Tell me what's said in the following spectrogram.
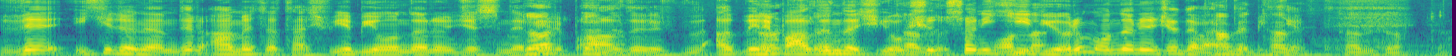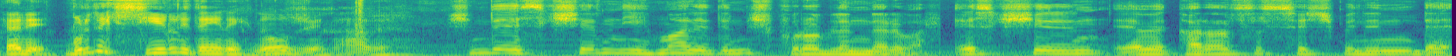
Ve iki dönemdir Ahmet Ataş. Ya bir ondan öncesinde Dört verip dönem. aldığı, verip aldığında dönem, yok. Şu tabii. son iki Ondan- diyorum. Ondan önce de var tabii, tabii tabii, ki. tabii doktor. Yani buradaki sihirli değnek ne olacak abi? Şimdi Eskişehir'in ihmal edilmiş problemleri var. Eskişehir'in evet kararsız seçmenin de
